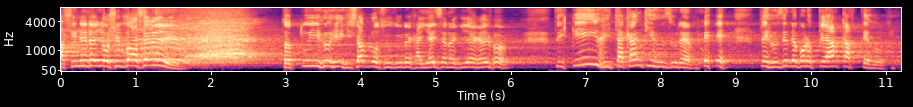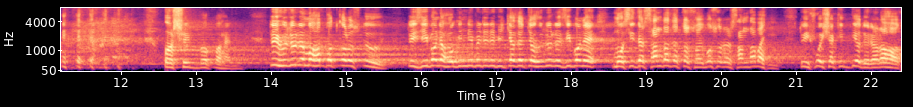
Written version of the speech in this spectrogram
আসিনি রে অসুবিধা আছে রে? তো তুই হিসাব লো, হুজুরে খাইয়াইছে না গিয়া খাইব? তুই কি হিতাকাঙ্ক্ষী হুজুরের? তুই হুজুরে বড় পেয়ার কাটতে হো। অসভ্য কহে না তুই হুজুরে মহব্বত করস তুই। তুই জীবনে হগিন্দি বেটিতে বিখ্যাত হুজুরের জীবনে মসজিদের সান্দা যাচ্ছ ছয় বছরের সান্দাবাহী তুই পয়সা টিপ দিয়ে ধরে রহস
